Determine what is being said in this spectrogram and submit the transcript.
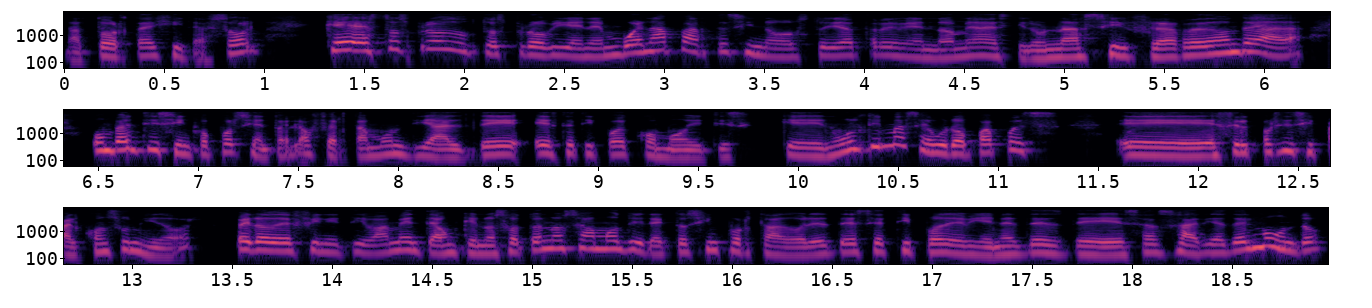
la torta de girasol, que estos productos provienen buena parte, si no estoy atreviéndome a decir una cifra redondeada, un 25% de la oferta mundial de este tipo de commodities, que en últimas Europa pues eh, es el principal consumidor, pero definitivamente, aunque nosotros no seamos directos importadores de ese tipo de bienes desde esas áreas del mundo,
